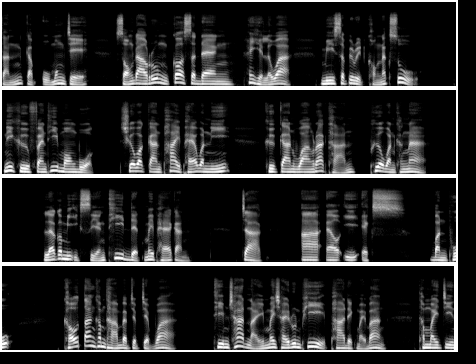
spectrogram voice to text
สันกับอู่ม่งเจสองดาวรุ่งก็แสดงให้เห็นแล้วว่า มีสปิริตของนักสู้ นี่คือแฟนที่มองบวก เชื่อว่าการพ่ายแพ้วันนี้ คือการวางรากฐาน เพื่อวันข้างหน้า แล้วก็มีอีกเสียงที่เด็ดไม่แพ้กัน จาก RLEX บันพุ เขาตั้งคำถามแบบเจ็บๆว่า ทีมชาติไหนไม่ใช้รุ่นพี่พาเด็กใหม่บ้างทำไมจีน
